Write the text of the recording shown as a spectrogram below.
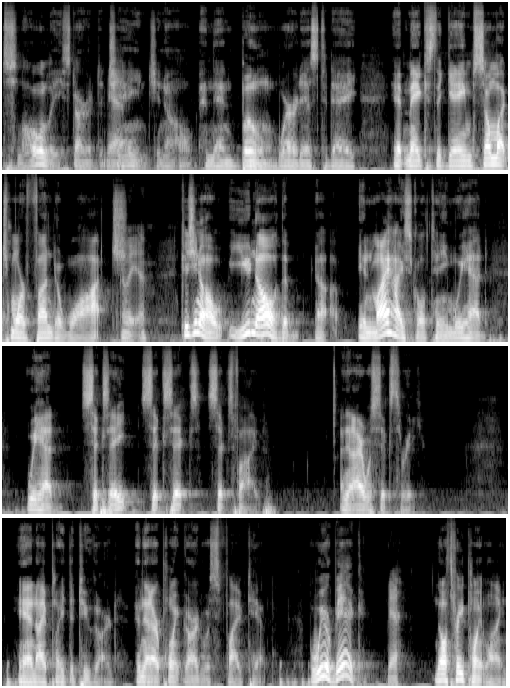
slowly started to Yeah. change, you know, and then boom, where it is today. It makes the game so much more fun to watch Oh yeah. because you know you know that uh, in my high school team we had we had six eight six six six five. And then i was six three. And i played the two guard. And then our point guard was five ten. We were big. Yeah. no three point line.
